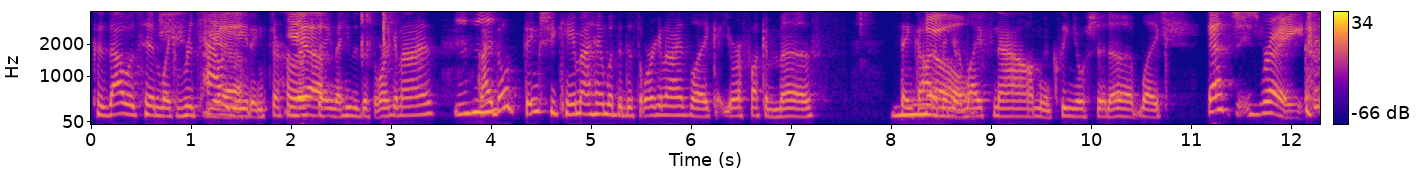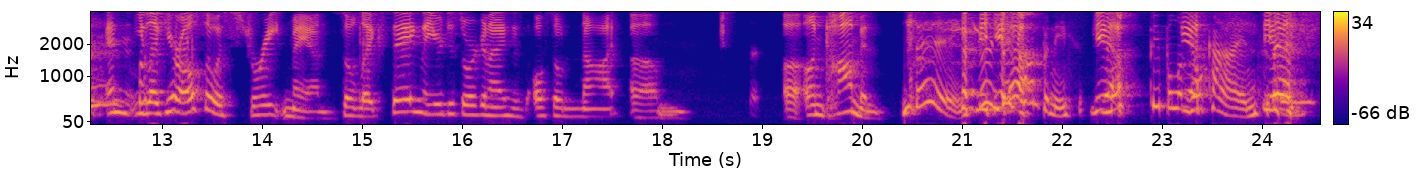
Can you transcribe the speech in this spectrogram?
because that was him like retaliating to her Yeah. saying that he was disorganized Mhm. I don't think she came at him with the disorganized, like, you're a fucking mess. Thank God I'm in your life now. I'm gonna clean your shit up. Like, That's right. And like you're also a straight man. So like saying that you're disorganized is also not um uh, uncommon. thing. you're in good Yeah. company. Yeah. Most people of Yeah. your kind. Yes.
